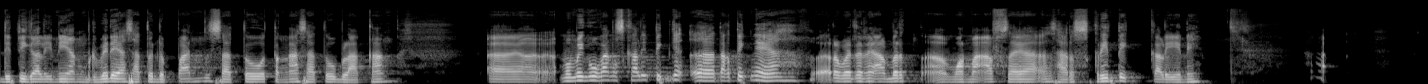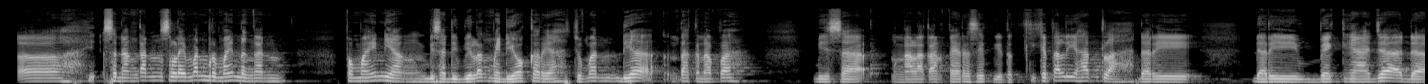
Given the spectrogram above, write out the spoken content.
di tiga lini yang berbeda ya, satu depan, satu tengah, satu belakang. Uh, membingungkan sekali tiknya, uh, taktiknya ya Robert dan Albert. Uh, mohon maaf saya harus kritik kali ini uh, sedangkan Sleman bermain dengan pemain yang bisa dibilang mediocre ya. Cuman dia entah kenapa bisa mengalahkan Persib gitu. Kita lihatlah dari dari backnya aja ada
